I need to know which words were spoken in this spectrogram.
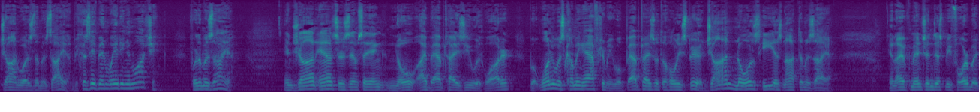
John was the Messiah, because they've been waiting and watching for the Messiah. And John answers them, saying, No, I baptize you with water, but one who is coming after me will baptize with the Holy Spirit. John knows he is not the Messiah. And I've mentioned this before, but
